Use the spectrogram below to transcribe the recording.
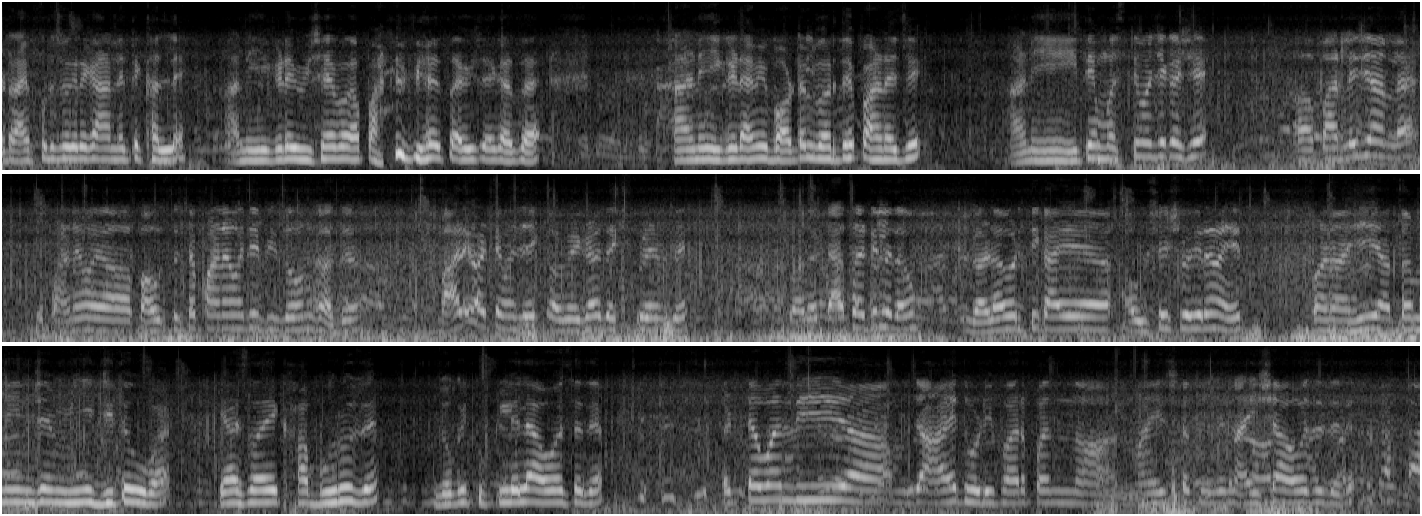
ड्रायफ्रूट्स वगैरे काय आणले ते खाल्ले. आणि इकडे विषय बघा पाणी पियायचा विषय कसा आहे. आणि इकडे आम्ही बॉटल भरते पाण्याचे. आणि इथे मस्ती म्हणजे कसे पार्लेजी आणला आहे ते पाण्या पावसाच्या पाण्यामध्ये भिजवून खातो भारी वाटते म्हणजे एक वेगळाच एक्सपिरियन्स आहे. आता त्यासाठीला जाऊ गडावरती काय अवशेष वगैरे नाहीत. पण ही आता मी म्हणजे मी जिथे उभा आहे याचा एक हा बुरुज आहे जो की तुटलेल्या अवस्थेत आहे. तट्टबंदी म्हणजे आहे थोडीफार पण अं, म्हणजे नाहीशा अवस्थेत आहे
